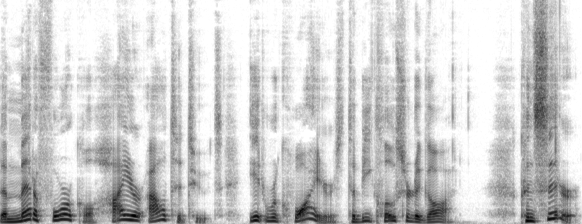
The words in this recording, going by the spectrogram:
the metaphorical higher altitudes it requires to be closer to God. Consider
